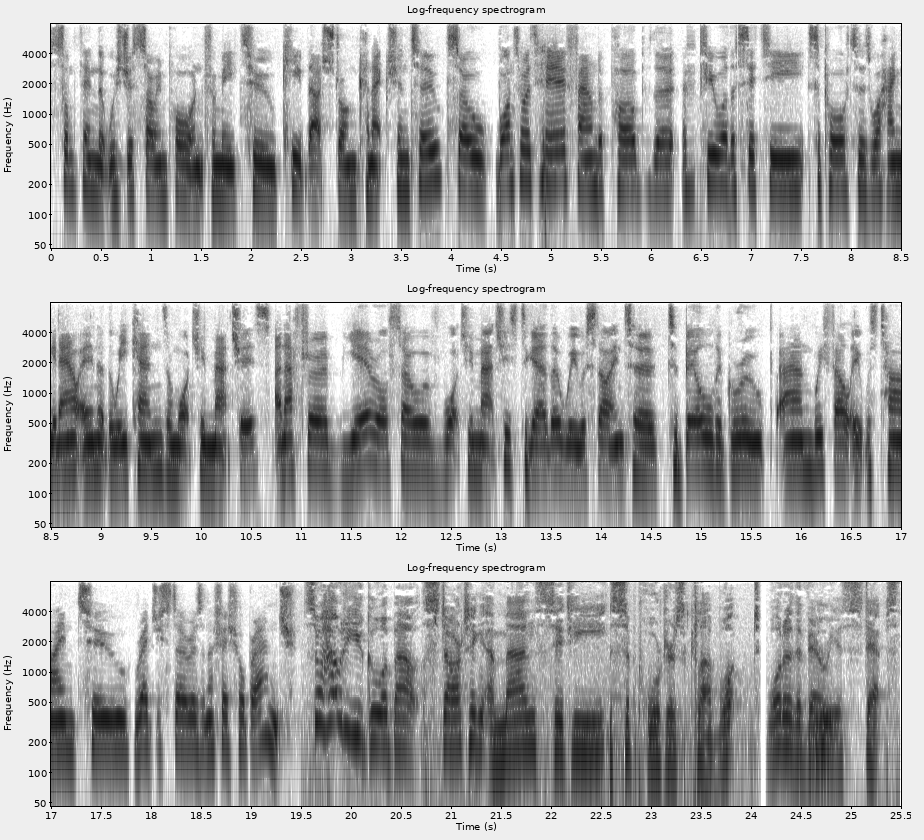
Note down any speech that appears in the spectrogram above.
something that was just so important for me to keep that strong connection to. So once I was here, found a pub that a few other city supporters were hanging out in at the weekends and watching matches. And after a year or so of watching matches together, we were starting to, to build a group and we felt it was time to register as an official branch. So how do you go about starting a Man City supporters club? What what are the various hmm. steps?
